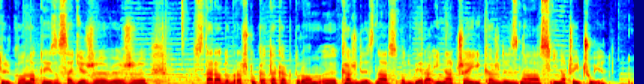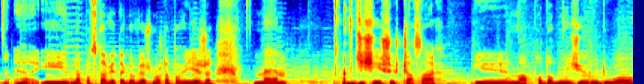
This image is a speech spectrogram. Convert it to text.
tylko na tej zasadzie, że wiesz, że stara dobra sztuka, taka, którą e, każdy z nas odbiera inaczej i każdy z nas inaczej czuje. E, I na podstawie tego, wiesz, można powiedzieć, że mem w dzisiejszych czasach ma podobne źródło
